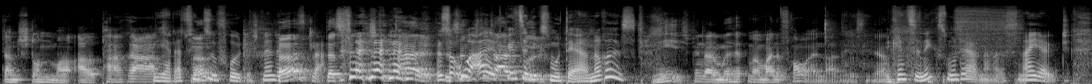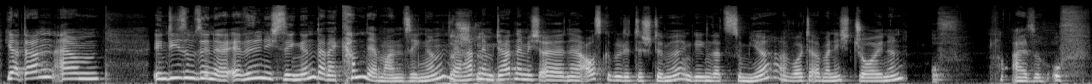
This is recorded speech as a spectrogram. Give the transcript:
dann standen wir all parat. Ja, das findest ne? du fröhlich, ne? Das Hä? ist klar. Das ich total. das ist doch uralt. Kennst du nichts Moderneres? Nee, ich bin da, hätten wir meine Frau einladen müssen. Ja. Kennst du nichts Moderneres? Naja, gut. Ja, dann, ähm, in diesem Sinne, er will nicht singen, dabei kann der Mann singen. Der hat, nämlich, der hat, nämlich, eine ausgebildete Stimme, im Gegensatz zu mir. Er wollte aber nicht joinen. Uff. Also, uff.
